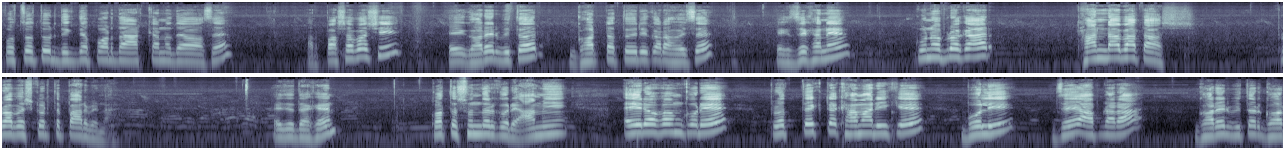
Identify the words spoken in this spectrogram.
প্রচুর চতুর্দিক দিয়ে পর্দা আটকানো দেওয়া আছে। আর পাশাপাশি এই ঘরের ভিতর ঘরটা তৈরি করা হয়েছে যেখানে কোনো প্রকার ঠান্ডা বাতাস প্রবেশ করতে পারবে না। এই যে দেখেন, কত সুন্দর করে। আমি এই রকম করে প্রত্যেকটা খামারিকে বলি যে আপনারা ঘরের ভিতর ঘর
